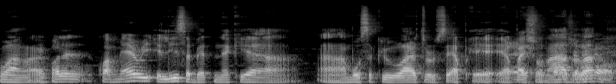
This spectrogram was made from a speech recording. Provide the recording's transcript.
com a, agora, com a Mary Elizabeth, né? Que é a, a moça que o Arthur é, é- é apaixonado essa lá. é legal.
